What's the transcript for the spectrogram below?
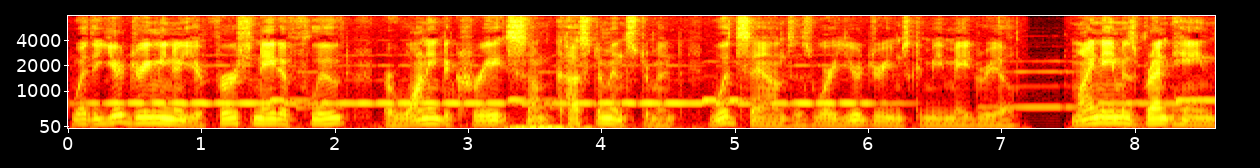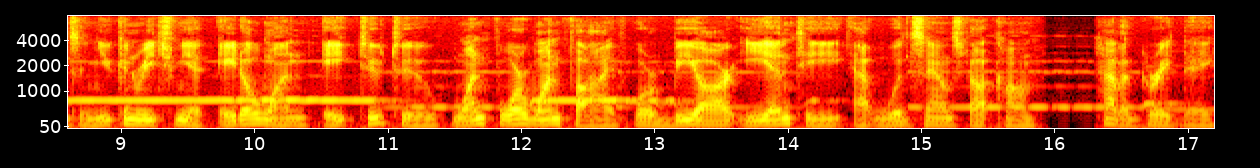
Whether you're dreaming of your first native flute or wanting to create some custom instrument, Wood Sounds is where your dreams can be made real. My name is Brent Haines, and you can reach me at 801 822 1415 or B R E N T at woodsounds.com. Have a great day.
